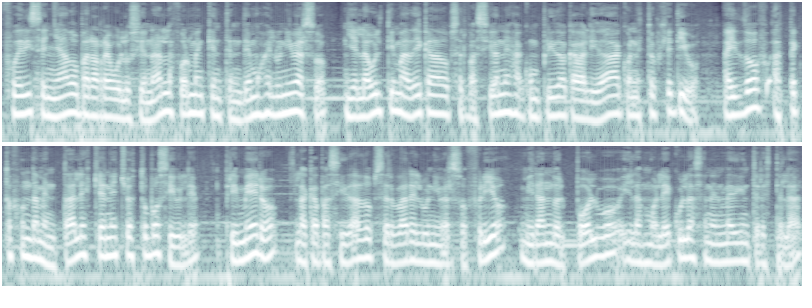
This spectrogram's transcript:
fue diseñado para revolucionar la forma en que entendemos el universo y en la última década de observaciones ha cumplido a cabalidad con este objetivo. Hay dos aspectos fundamentales que han hecho esto posible. Primero, la capacidad de observar el universo frío, mirando el polvo y las moléculas en el medio interestelar.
